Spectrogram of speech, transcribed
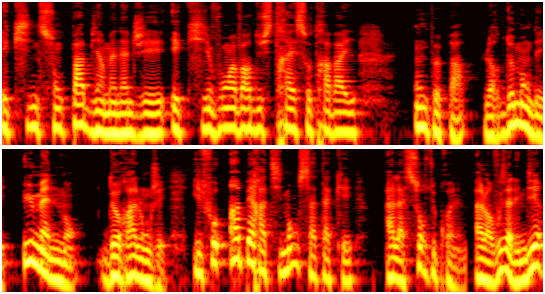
et qui ne sont pas bien managés et qui vont avoir du stress au travail, on ne peut pas leur demander humainement de rallonger. Il faut impérativement s'attaquer à la source du problème. Alors vous allez me dire,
